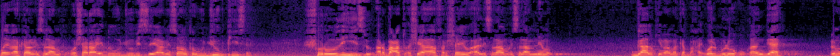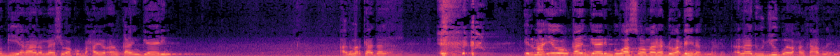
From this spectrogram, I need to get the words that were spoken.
Ayb arkaanulislaamka wa sharaa'idu wujuubi siyaami soonka wujuubkiisa shuruudihiisu arbacatu ashyaaa afar shay wa alislaamu islaamnimo. Gaalkii baa marka baxay. Walbuluuqu qaangaar. Cunugii yaraana meeshii waa ku baxayoo aan qaan gaarin marka hadda ilmaha iyagoon qaan gaarinba waa soomaan hadhow hadhihnad marka. Annaad wujuub waay waxaan ka hadlayna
